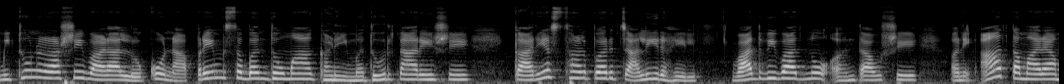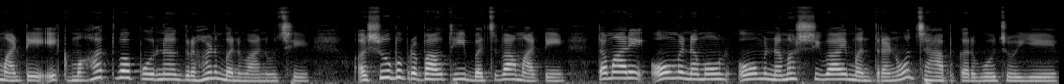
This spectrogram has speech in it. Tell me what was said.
મિથુન રાશિવાળા લોકોના પ્રેમ સંબંધોમાં ઘણી મધુરતા રહેશે, કાર્યસ્થળ પર ચાલી રહેલ વાદવિવાદનો અંત આવશે અને આ તમારા માટે એક મહત્વપૂર્ણ ગ્રહણ બનવાનું છે. અશુભ પ્રભાવથી બચવા માટે તમારે ઓમ નમો, ઓમ નમઃ શિવાય મંત્રનો જાપ કરવો જોઈએ.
